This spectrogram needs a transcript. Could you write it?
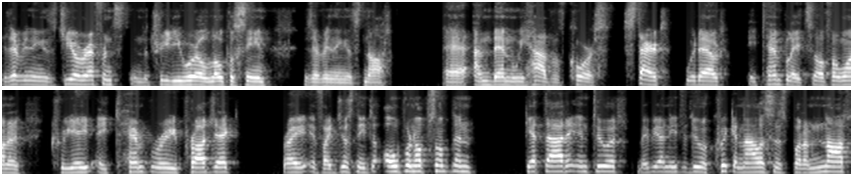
is everything is geo-referenced in the 3D world. Local scene is everything that's not. Uh, and then we have, of course, start without a template. So if I want to create a temporary project, right? If I just need to open up something, get data into it, maybe I need to do a quick analysis, but I'm not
